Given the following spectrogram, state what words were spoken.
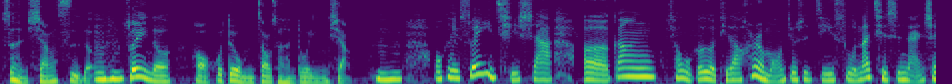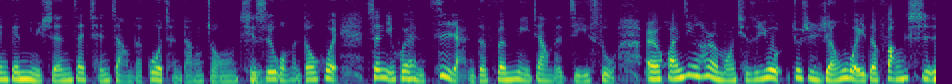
是很相似的。嗯哼，所以呢，好，会对我们造成很多影响。嗯，OK，所以其实啊，呃，刚刚小五哥有提到荷尔蒙就是激素，那其实男生跟女生在成长的过程当中，其实我们都会身体会很自然的分泌这样的激素，而环境荷尔蒙其实又就是人为的方式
